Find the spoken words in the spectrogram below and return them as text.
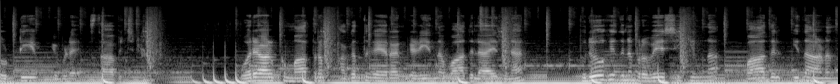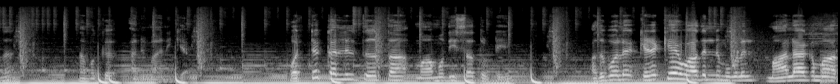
തൊട്ടിയും ഇവിടെ സ്ഥാപിച്ചിട്ടുണ്ട്. ഒരാൾക്ക് മാത്രം അകത്ത് കയറാൻ കഴിയുന്ന വാതിലായതിനാൽ പുരോഹിതന് പ്രവേശിക്കുന്ന വാതിൽ ഇതാണെന്ന് നമുക്ക് അനുമാനിക്കാം. ഒറ്റക്കല്ലിൽ തീർത്ത മാമുദീസ തൊട്ടിയും അതുപോലെ കിഴക്കേ വാതിലിന് മുകളിൽ മാലാകമാർ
